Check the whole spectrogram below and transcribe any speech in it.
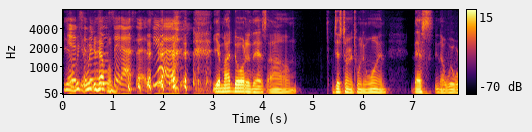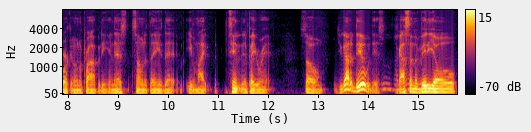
Yeah, we into can, we the can real help them. estate assets yeah yeah, my daughter that's um just turned 21, that's you know, we're working on a property and that's some of the things that even like the tenant didn't pay rent. So you got to deal with this. Mm-hmm. Like I sent a video,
